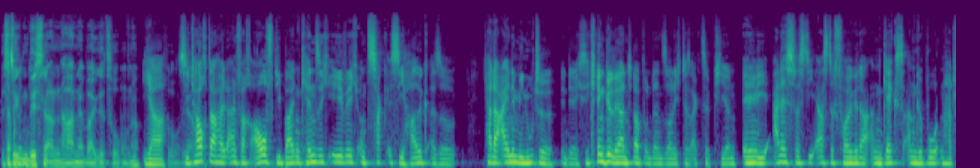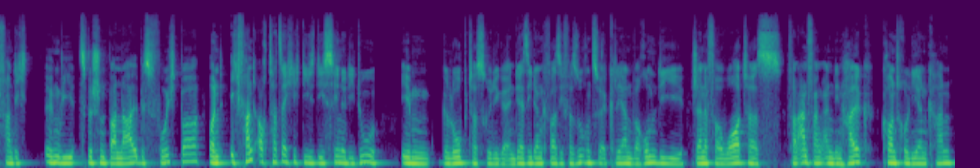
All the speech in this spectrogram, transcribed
Es wird ein bisschen an den Haaren herbeigezogen, ne? Ja, so, sie ja. taucht da halt einfach auf, die beiden kennen sich ewig und zack ist sie Hulk. Also hatte eine Minute, in der ich sie kennengelernt habe und dann soll ich das akzeptieren. Irgendwie alles, was die erste Folge da an Gags angeboten hat, fand ich irgendwie zwischen banal bis furchtbar. Und ich fand auch tatsächlich die, die Szene, die du eben gelobt hast, Rüdiger, in der sie dann quasi versuchen zu erklären, warum die Jennifer Waters von Anfang an den Hulk kontrollieren kann.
